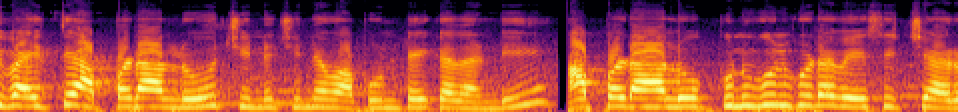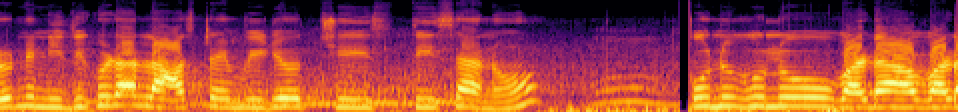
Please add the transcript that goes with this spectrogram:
ఇవైతే అప్పడాలు చిన్న చిన్నవి అప్పు ఉంటాయి కదండి. అప్పడాలు పునుగులు కూడా వేసి ఇచ్చారు. నేను ఇది కూడా లాస్ట్ టైం వీడియో తీసాను పునుగులు వడ వడ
